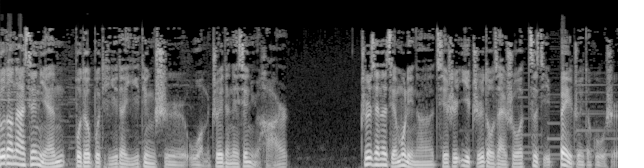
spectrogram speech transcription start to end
说到那些年，不得不提的一定是我们追的那些女孩儿。之前的节目里呢，其实一直都在说自己被追的故事。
